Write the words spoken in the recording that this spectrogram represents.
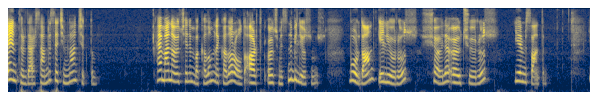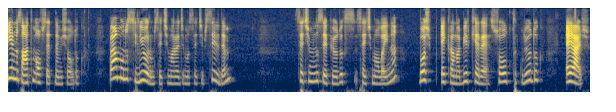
enter dersem de seçimden çıktım. Hemen ölçelim bakalım ne kadar oldu. Artık ölçmesini biliyorsunuz. Buradan geliyoruz. Şöyle ölçüyoruz. 20 santim. 20 santim offsetlemiş olduk. Ben bunu siliyorum seçim aracımı seçip sildim. Seçimi nasıl yapıyorduk seçme olayını? Boş ekrana bir kere sol tıklıyorduk. Eğer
